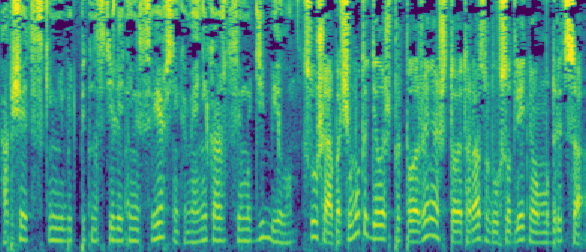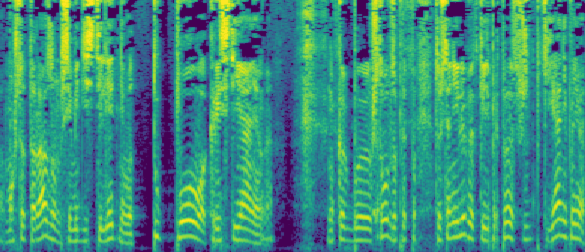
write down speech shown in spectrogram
общается с какими-нибудь пятнадцатилетними сверстниками, они кажутся ему дебилом. Слушай, а почему ты делаешь предположение, что это разум двухсотлетнего мудреца? Может, это разум семидесятилетнего тупого крестьянина? Ну, как бы, что он за предположение? То есть они любят какие-то предположения, я не понимаю.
